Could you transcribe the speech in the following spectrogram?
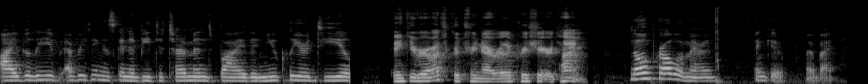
I believe everything is going to be determined by the nuclear deal. Thank you very much katrina. I really appreciate your time. No problem aaron thank you. Bye bye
